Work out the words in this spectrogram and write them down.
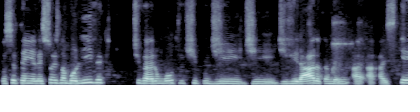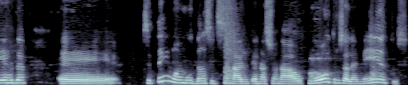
Você tem eleições na Bolívia que tiveram outro tipo de, de, de virada também à, à, esquerda. É, você tem uma mudança de cenário internacional com outros elementos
